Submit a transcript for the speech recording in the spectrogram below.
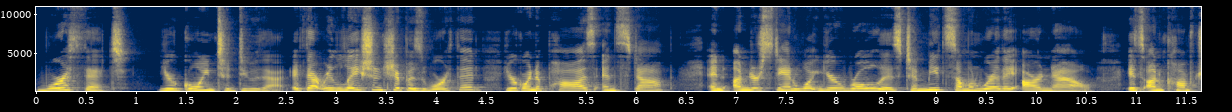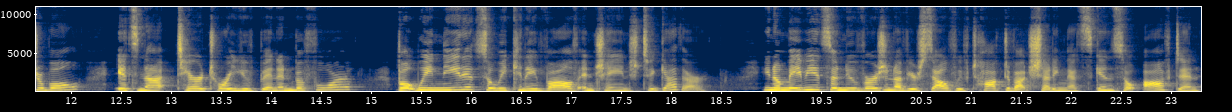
worth it, you're going to do that. If that relationship is worth it, you're going to pause and stop and understand what your role is to meet someone where they are now. It's uncomfortable, it's not territory you've been in before, but we need it so we can evolve and change together. You know, maybe it's a new version of yourself. We've talked about shedding that skin so often,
